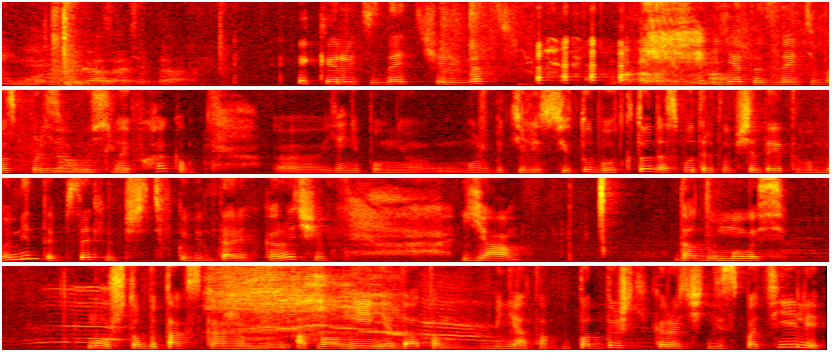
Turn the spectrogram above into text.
Можно сказать и так. Короче, знаете что, ребят, Вокалом не занимался? я тут, знаете, воспользовалась лайфхаком. Э, Я не помню, может быть, или с Ютуба. Вот кто досмотрит вообще до этого момента, обязательно пишите в комментариях. Короче, я додумалась ну, чтобы, так скажем, от волнения, да, там, меня там подмышки, короче, не спотели,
